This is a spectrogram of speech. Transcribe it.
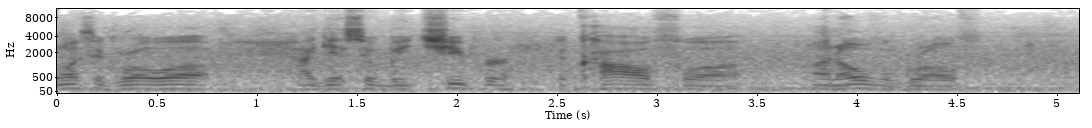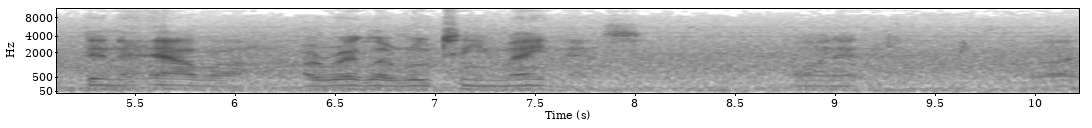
once it grow up I guess it'll be cheaper to call for an overgrowth to have a, a regular routine maintenance on it. But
